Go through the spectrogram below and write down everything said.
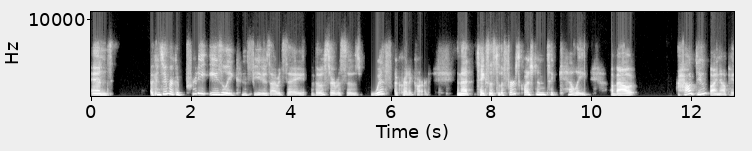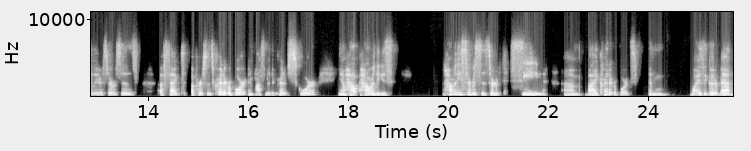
And a consumer could pretty easily confuse, I would say, those services with a credit card. And that takes us to the first question to Kelly about how do buy now, pay later services affect a person's credit report and possibly their credit score? You know, how, how are these how are these services sort of seen um, by credit reports and why is it good or bad?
